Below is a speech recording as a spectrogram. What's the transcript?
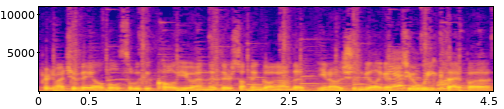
pretty much available, so we could call you, and if there's something going on that you know, it shouldn't be like a Yeah, two-week fine. type of,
